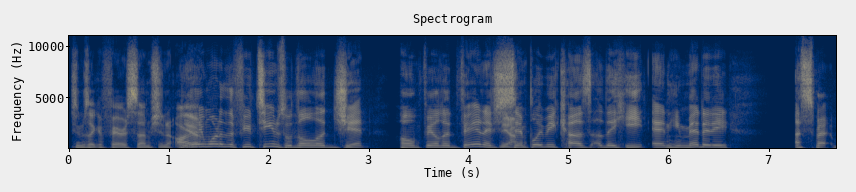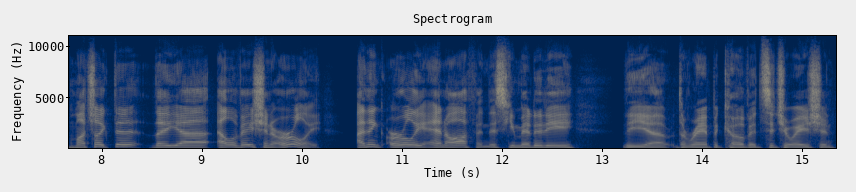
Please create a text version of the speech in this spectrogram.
seems like a fair assumption. Are Yeah. they one of the few teams with a legit home field advantage Yeah. simply because of the heat and humidity? Espe- much like the the uh, elevation early, I think early and often this humidity, the uh, the rampant COVID situation,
